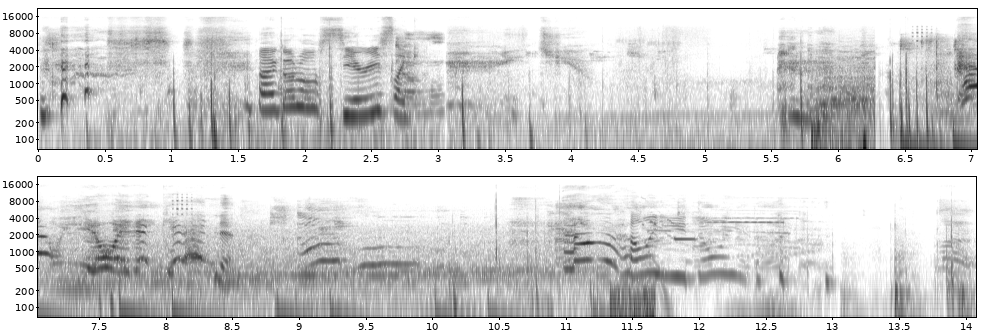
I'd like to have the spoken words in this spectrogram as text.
I got all serious, like. Come on. needs you. How are you in again? How the hell are you doing? No.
